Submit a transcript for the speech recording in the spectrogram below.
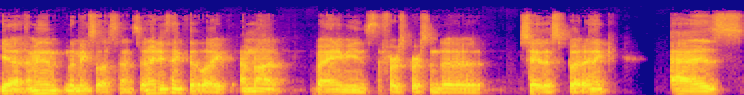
Yeah, I mean that makes a lot of sense, and I do think that like I'm not by any means the first person to say this, but I think as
